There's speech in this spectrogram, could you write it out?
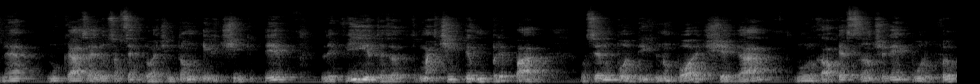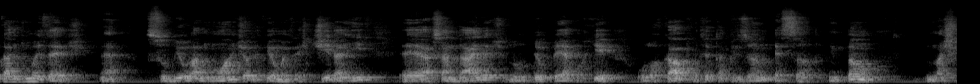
né, no caso ali do sacerdote. Então ele tinha que ter levitas, mas tinha que ter um preparo. Você não pode, não pode chegar num local que é santo, chegar impuro. Foi o caso de Moisés, né? Subiu lá no monte, olha aqui, Moisés, tira aí é, as sandálias do teu pé, porque o local que você está pisando é santo. Então, nós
